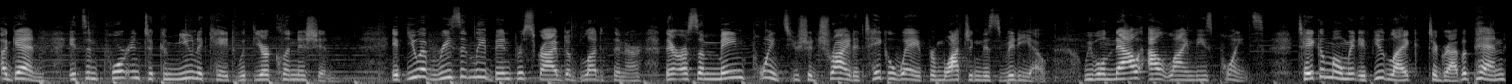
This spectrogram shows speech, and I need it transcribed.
Again, it's important to communicate with your clinician. If you have recently been prescribed a blood thinner, there are some main points you should try to take away from watching this video. We will now outline these points. Take a moment if you'd like to grab a pen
